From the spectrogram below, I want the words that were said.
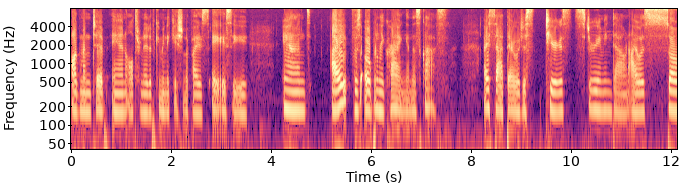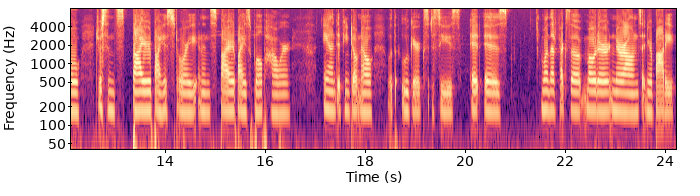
augmentative and alternative communication device, AAC, and I was openly crying in this class. I sat there with just tears streaming down. I was so just inspired by his story and inspired by his willpower. And if you don't know, with Lou Gehrig's disease, it is one that affects the motor neurons in your body.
